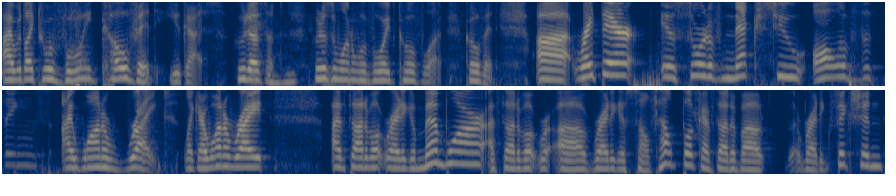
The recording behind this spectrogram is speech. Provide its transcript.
I would like to avoid COVID. You guys, who doesn't? Who doesn't want to avoid COVID? COVID. Uh, right there is sort of next to all of the things I want to write. Like I want to write. I've thought about writing a memoir. I've thought about uh, writing a self help book. I've thought about writing fiction,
